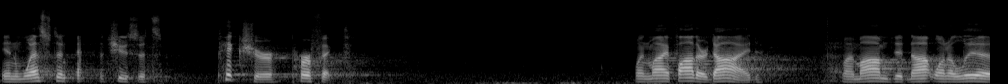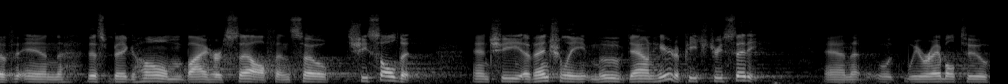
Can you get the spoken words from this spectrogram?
in Weston, Massachusetts, picture perfect. When my father died, my mom did not want to live in this big home by herself, and so she sold it. And she eventually moved down here to Peachtree City. And we were able to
